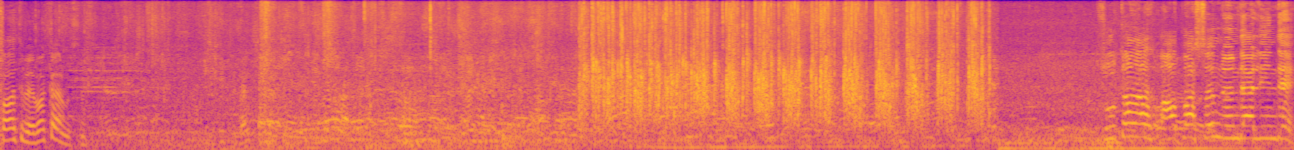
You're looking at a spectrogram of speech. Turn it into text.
Fatih Bey bakar mısın? Sultan Al- Alparslan'ın önderliğinde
